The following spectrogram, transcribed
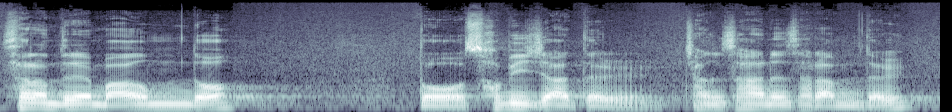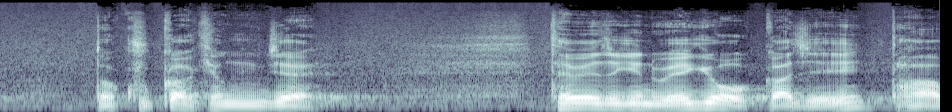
사람들의 마음도 또 소비자들, 장사하는 사람들, 또 국가 경제, 대외적인 외교까지 다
